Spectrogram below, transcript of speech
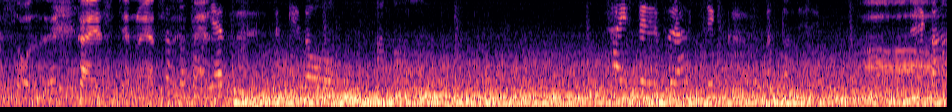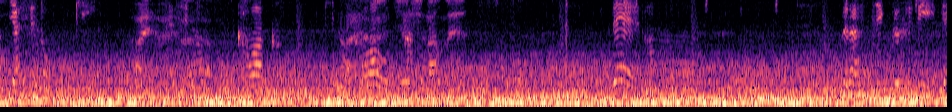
あそうだね使い捨てのやつそうだよねそうそうやつだけどあの再生プラスチックだったんですよあーあれかなヤシの木はいはいはいヤシの皮か木の皮をヤ使った、シのね。そうそう。そうであのプラスチックフリーで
